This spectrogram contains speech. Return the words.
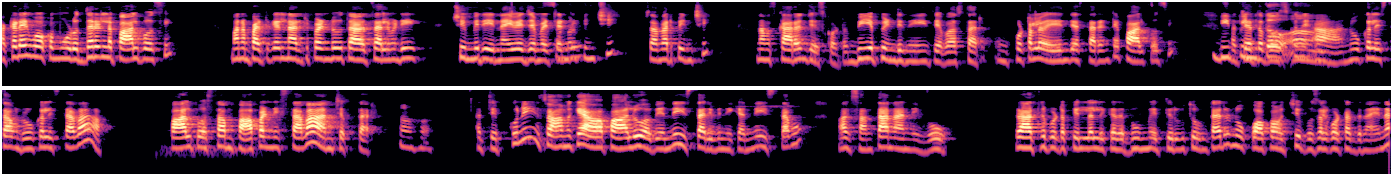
అక్కడే ఒక మూడు ఉద్దరిళ్ళ పాలు పోసి మనం పట్టుకెళ్ళిన అరటిపండు చలిమిడి చిమ్మిరి నైవేద్యం పెట్టండి. సమర్పించి. సమర్పించి నమస్కారం చేసుకోవటం. బియ్య పిండిని వస్తారు. పుట్టలో ఏం చేస్తారంటే పాలు పోసి బీ చేత పిండితో పోసుకుని ఆ, "ఆ, నూకలు ఇస్తాం రూకలు ఇస్తావా పాలు పోస్తాం పాపడిని ఇస్తావా అని చెప్తారు. అది చెప్పుకుని స్వామికి ఆ పాలు అవన్నీ ఇస్తారు ఇవి నీకు అన్నీ ఇస్తాము మాకు సంతానాన్ని ఇవ్వు. రాత్రిపూట పిల్లలు ఇక్కడ భూమి మీద తిరుగుతూ ఉంటారు. నువ్వు కోపం వచ్చి బుసలు కొట్టద్దు నాయన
